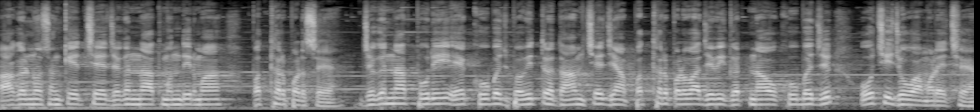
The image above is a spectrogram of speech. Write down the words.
આગળનો સંકેત છે જગન્નાથ મંદિરમાં પથ્થર પડશે. જગન્નાથપુરી એક ખૂબ જ પવિત્ર ધામ છે જ્યાં પથ્થર પડવા જેવી ઘટનાઓ ખૂબ જ ઓછી જોવા મળે છે.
